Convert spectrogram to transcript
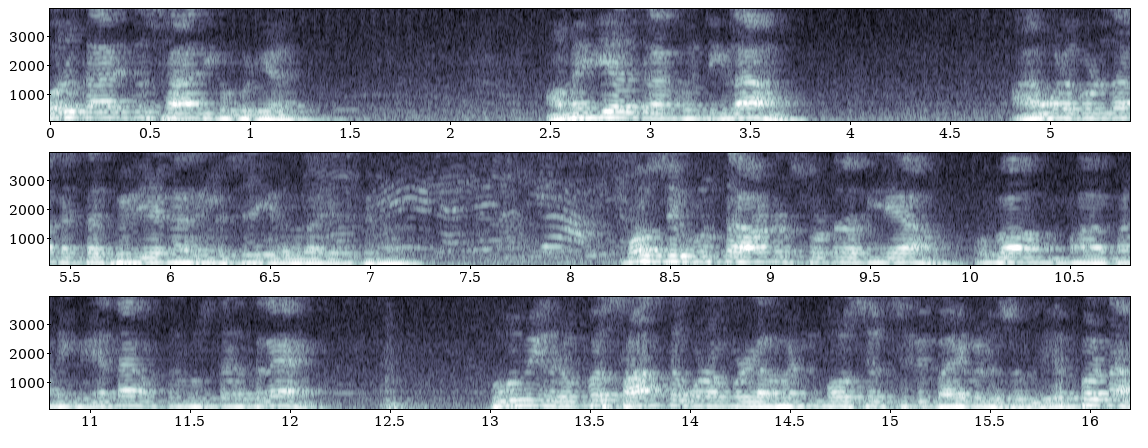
ஒரு காரியத்தை சாதிக்க முடியாது. அமைதியாக இருக்கிறாங்க பார்த்தீங்களா? அவங்கள கூட தான் கத்த பெரிய காரியங்களை செய்கிறதா இருக்கிறாங்க மோசை கொடுத்த ஆர்டர் சொல்கிறார் இல்லையா? உபாகம் மன்னிக்கிறேன் என்ன புஸ்தகத்தில் பூமியில் ரொம்ப சாந்த குணமுள்ளவன் மோசன்னு சொல்லி பைபிளில் சொல்லுது. எப்போன்னா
